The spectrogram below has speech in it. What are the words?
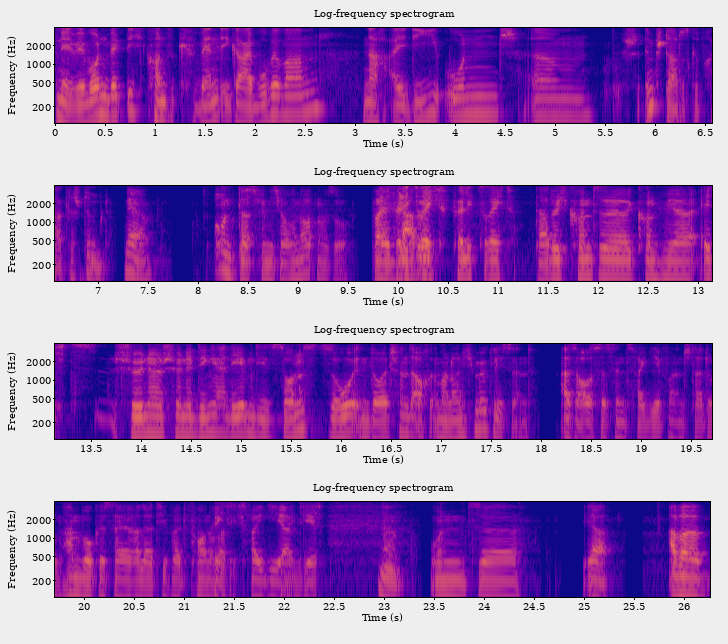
Nee, wir wurden wirklich konsequent, egal wo wir waren, nach ID und ähm, Impfstatus gefragt, das stimmt. Ja. Und das finde ich auch in Ordnung so. Weil Völlig zu dadurch, Recht, völlig zu Recht. dadurch konnte, konnten wir echt schöne, schöne Dinge erleben, die sonst so in Deutschland auch immer noch nicht möglich sind. Also außer es sind 2G-Veranstaltungen. Hamburg ist da ja relativ weit vorne, Richtig, was 2G angeht. Ja. Und äh, ja, aber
